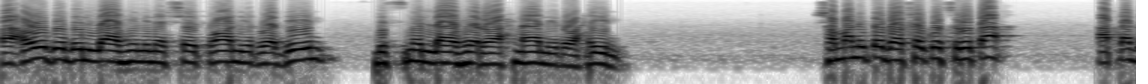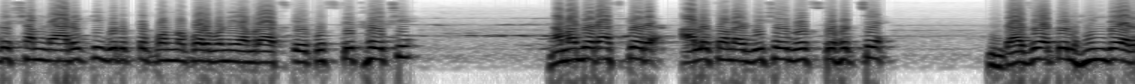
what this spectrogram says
ফাউযু বিল্লাহি মিনাশ শাইতানির রাজিম। বিসমিল্লাহির রহমানির রহিম। সম্মানিত দর্শক ও শ্রোতা, আপনাদের সামনে আরেকটি গুরুত্বপূর্ণ পর্ব নিয়ে আমরা আজকে উপস্থিত হয়েছি। আমাদের আজকের আলোচনার বিষয়বস্তু হচ্ছে গাজওয়াতুল হিন্দের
